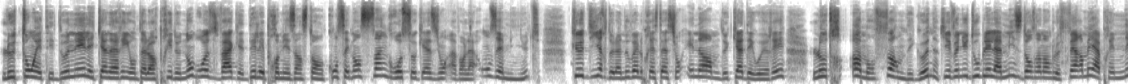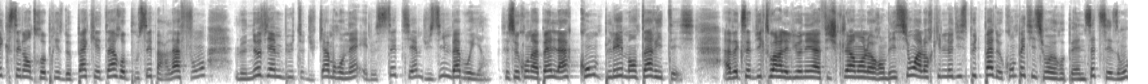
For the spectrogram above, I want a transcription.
Le ton était donné, les Canaries ont alors pris de nombreuses vagues dès les premiers instants en concédant 5 grosses occasions avant la 11e minute. Que dire de la nouvelle prestation énorme de Kadewere, l'autre homme en forme des qui est venu doubler la mise dans un angle fermé après une excellente reprise de Paqueta repoussée par Lafont, le 9e but du Camerounais et le 7e du Zimbabwéen. C'est ce qu'on appelle la complémentarité. Avec cette victoire, les Lyonnais affichent clairement leur ambition alors qu'ils ne disputent pas de compétition européenne cette saison.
